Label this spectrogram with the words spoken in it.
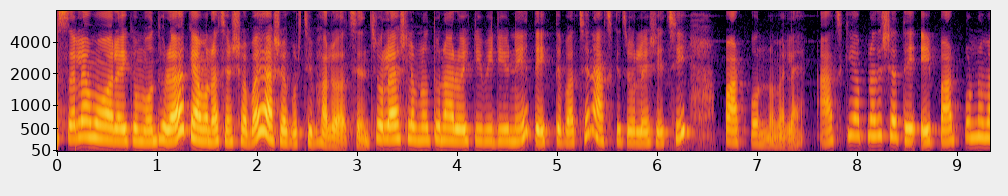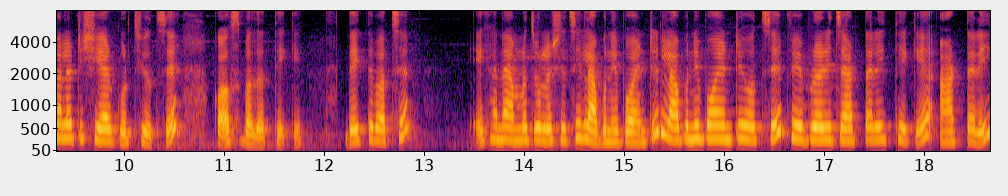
আসসালামু আলাইকুম বন্ধুরা, কেমন আছেন সবাই? আশা করছি ভালো আছেন। চলে আসলাম নতুন আরও একটি ভিডিও নিয়ে। দেখতে পাচ্ছেন, আজকে চলে এসেছি পাট পণ্য মেলায়। আজকে আপনাদের সাথে এই পাট পণ্য মেলাটি শেয়ার করছি হচ্ছে কক্সবাজার থেকে। দেখতে পাচ্ছেন, এখানে আমরা চলে এসেছি লাবণী পয়েন্টে। লাবণী পয়েন্টে হচ্ছে ফেব্রুয়ারি চার তারিখ থেকে আট তারিখ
